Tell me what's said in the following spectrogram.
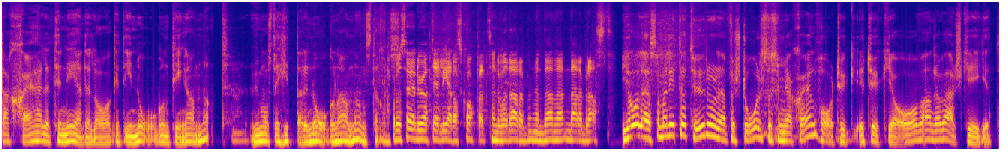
hitta skälet till nederlaget i någonting annat. Mm. Vi måste hitta det någon annanstans. Och då säger du att det är ledarskapet, det var där, där, där det brast? Ja, läser man litteratur och den förståelse som jag själv har, tycker tyck jag, av andra världskriget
